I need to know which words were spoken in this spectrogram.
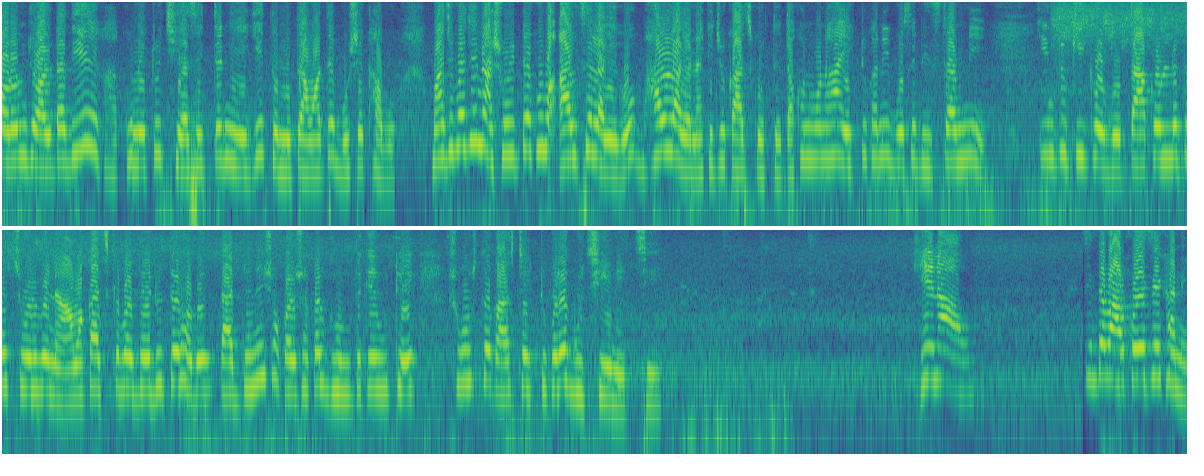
গরম জলটা দিয়ে এখন একটু ছিয়া সিটটা নিয়ে গিয়ে তনুতে আমাতে বসে খাব। মাঝে মাঝে না শরীরটা খুব আলসে লাগে গো, ভালো লাগে না কিছু কাজ করতে। তখন মনে হয় একটুখানি বসে বিশ্রাম নিই। কিন্তু কি করব? তা করলে তো চলবে না। আমাকে আজকে আবার বেরোতে হবে। তার জন্যই সকাল সকাল ঘুম থেকে উঠে সমস্ত কাজটা একটু করে গুছিয়ে নিচ্ছি। খেয়ে নাও। চিন্তা বার করেছে এখানে।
